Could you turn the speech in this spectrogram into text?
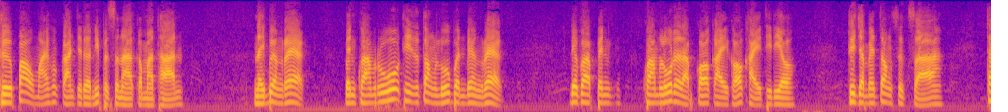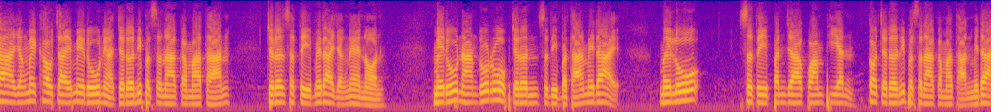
คือเป้าหมายของการเจริญนิพพานากรรมฐาน ในเบื้องแรกเป็นความรู้ที่จะต้องรู้เป็นเบื้องแรก เรียกว่าเป็นความรู้ระดับกอไก่ขอไข่ทีเดียว ที่จะเป็นต้องศึกษา ถ้ายังไม่เข้าใจไม่รู้เนี่ยเจริญนิพพานากรรมฐานเจริญสติไม่ได้อย่างแน่นอน ไม่รู้นามรู้รูปเจริญสติปัฏฐานไม่ได้ ไม่รู้ สติปัญญาความเพียรก็จะเดินนิพพานากรรมฐานไม่ได้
